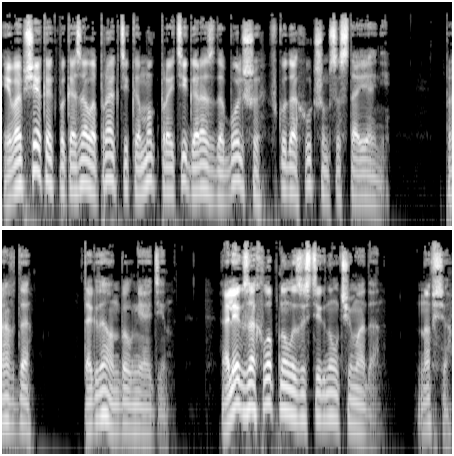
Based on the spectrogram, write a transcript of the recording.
И вообще, как показала практика, мог пройти гораздо больше в куда худшем состоянии. Правда, тогда он был не один. Олег захлопнул и застегнул чемодан. Но все,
